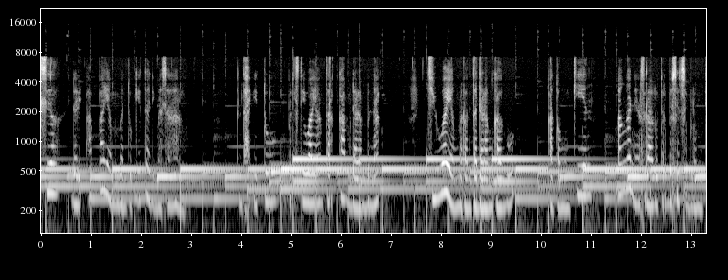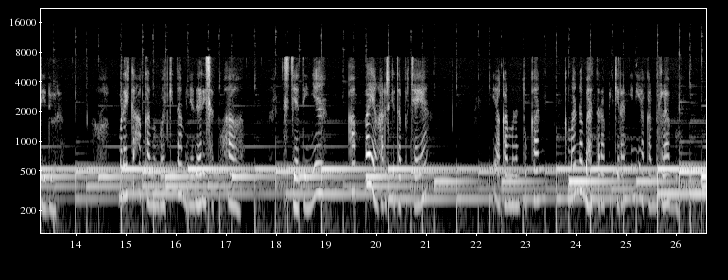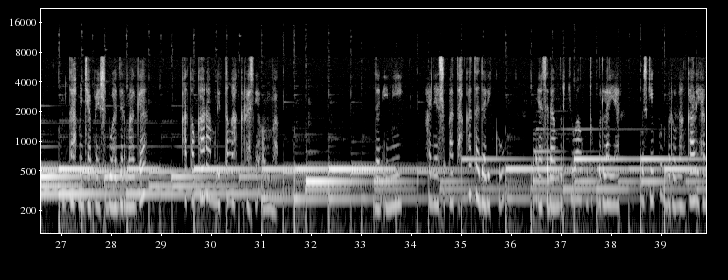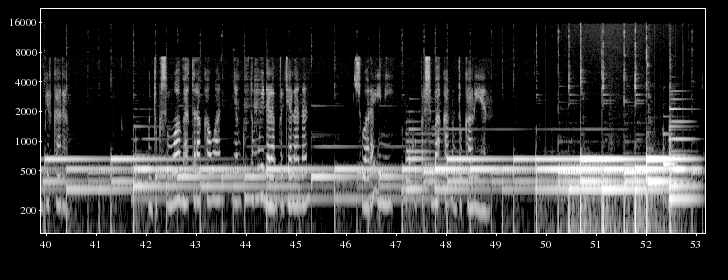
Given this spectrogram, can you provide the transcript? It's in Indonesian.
hasil dari apa yang membentuk kita di masa lalu. Entah itu peristiwa yang terekam dalam benak, jiwa yang meronta dalam kalbu, atau mungkin angan yang selalu terbesit sebelum tidur. Mereka akan membuat kita menyadari satu hal. Sejatinya, apa yang harus kita percaya yang akan menentukan ke mana bahtera pikiran ini akan berlabuh. Entah mencapai sebuah dermaga sepatah kata dariku yang sedang berjuang untuk berlayar meskipun berulang kali hampir karam. Untuk semua bahtera kawan yang kutemui dalam perjalanan, suara ini ku persembahkan untuk kalian.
